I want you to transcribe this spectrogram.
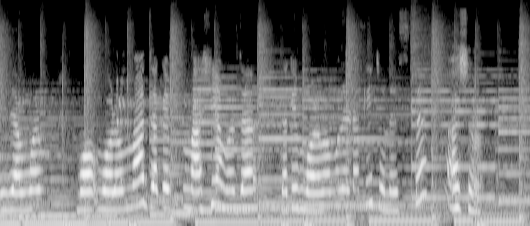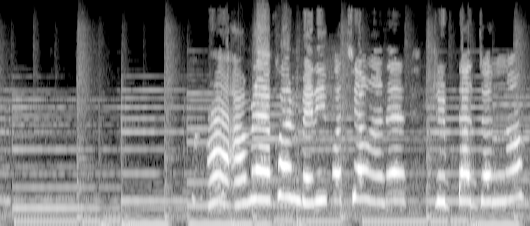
এই যে আমার ম- বড় যাকে মাসি আমার যা যাকে বড় মা বলে ডাকি চলে এসেছে। আসো। হ্যাঁ আমরা এখন বেরিয়ে পড়ছি আমাদের ট্রিপটার জন্য।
